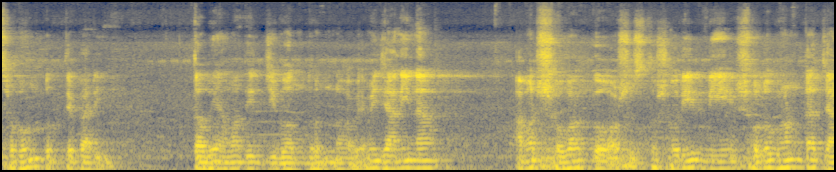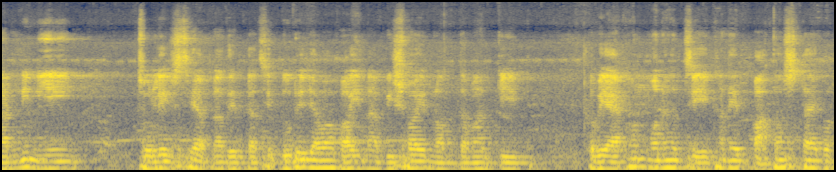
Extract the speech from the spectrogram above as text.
শ্রবণ করতে পারি, তবে আমাদের জীবন ধন্য হবে। আমি জানি না, আমার সৌভাগ্য অসুস্থ শরীর নিয়ে ষোলো ঘণ্টা জার্নি নিয়েই চলে এসছে আপনাদের কাছে। দূরে যাওয়া হয় না, বিষয় নর্দমার কীট তবে এখন মনে হচ্ছে এখানের বাতাসটা এখন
